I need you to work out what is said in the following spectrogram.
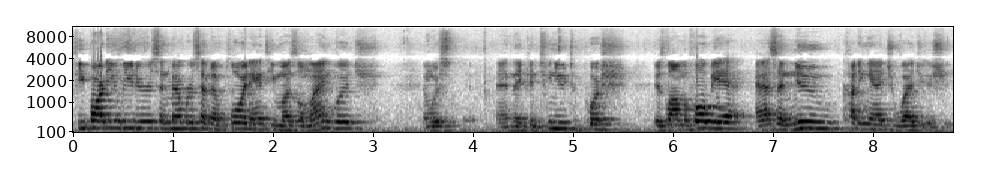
Tea Party leaders and members have employed anti Muslim language, and, and they continue to push Islamophobia as a new cutting edge wedge issue.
